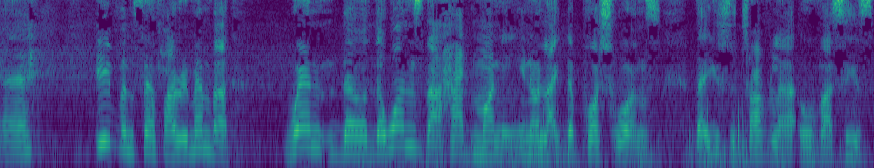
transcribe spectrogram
Eh? Even self, I remember when the the ones that had money, you know, like the posh ones that used to travel overseas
